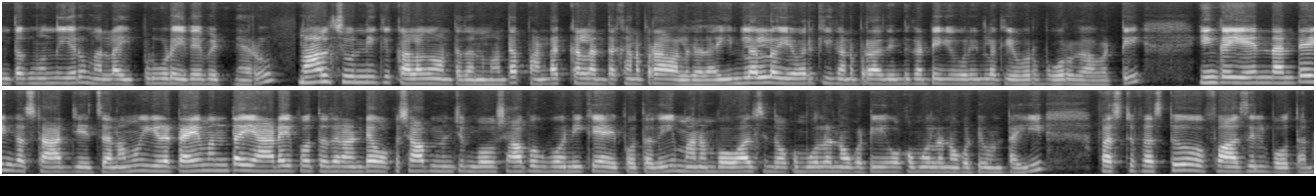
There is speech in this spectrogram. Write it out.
ఇంతకు ముందు ఇయర్ మళ్ళీ ఇప్పుడు కూడా ఇదే పెట్టినారు. మాల్ చూడనీకి కలగా ఉంటుంది అనమాట పండక్కలంతా కనపరావాలి కదా. ఇళ్ళల్లో ఎవరికి కనపరాదు. ఎందుకంటే ఎవరి ఇళ్ళకి ఎవరు పోరు కాబట్టి. ఇంకా ఏంటంటే ఇంకా స్టార్ట్ చేసాము ఈడ టైం అంతా యాడ్ అయిపోతుంది అంటే ఒక షాప్ నుంచి ఇంకొక షాపుకి పోనీకే అయిపోతుంది. మనం పోవాల్సింది ఒక మూలన ఒకటి ఒక మూలన ఒకటి ఉంటాయి. ఫస్ట్ ఫస్ట్ ఫాజిల్ పోతాం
